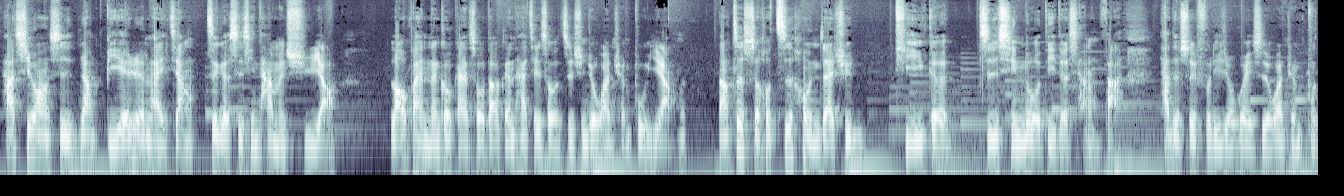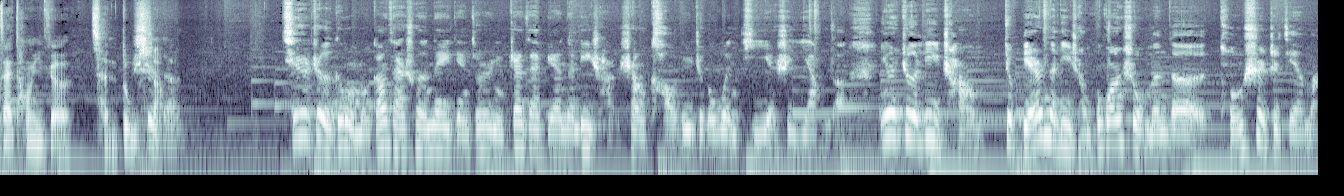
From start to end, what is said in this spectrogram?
他希望是让别人来讲这个事情，他们需要，老板能够感受到跟他接受的资讯就完全不一样了。然后这时候之后你再去提一个执行落地的想法，他的说服力就会是完全不在同一个程度上。其实这个跟我们刚才说的那一点，就是你站在别人的立场上考虑这个问题也是一样的。因为这个立场，就别人的立场，不光是我们的同事之间嘛。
